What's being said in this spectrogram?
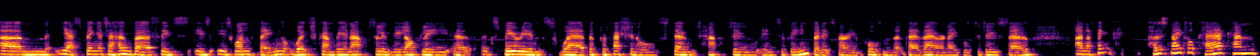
um, yes, being at a home birth is, is, is one thing, which can be an absolutely lovely uh, experience where the professionals don't have to intervene, but it's very important that they're there and able to do so. And I think postnatal care can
